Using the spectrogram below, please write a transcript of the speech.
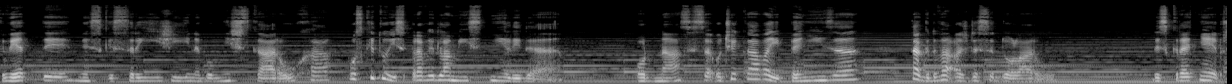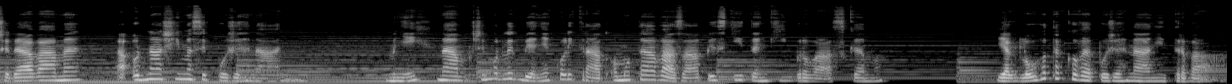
Květy, misky s rýží nebo mnižská roucha poskytují zpravidla místní lidé. Od nás se očekávají peníze, tak 2 až 10 dolarů. Diskrétně je předáváme a odnášíme si požehnání. Mnich nám při modlitbě několikrát omotává zápěstí tenkým provázkem. Jak dlouho takové požehnání trvá?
